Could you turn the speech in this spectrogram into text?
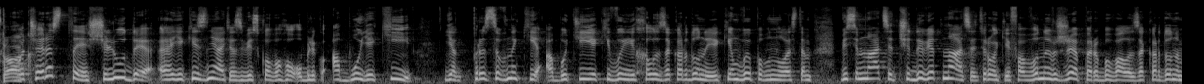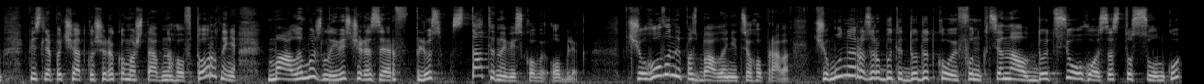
Так. Бо через те, що люди, е, які зняті з військового обліку, або які як призовники, або ті, які виїхали за кордон, яким виповнилось там 18 чи 19 років, а вони вже перебували за кордоном після початку широкомасштабного вторгнення, мали можливість через резерв плюс стати на військовий облік. Чого вони позбавлені цього права? Чому не розробити додатковий функціонал до цього застосунку,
